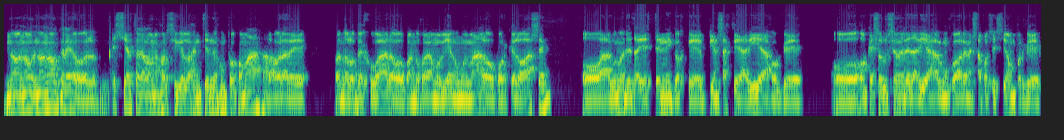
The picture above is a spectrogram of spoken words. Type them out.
no, no, no, no creo. Es cierto que a lo mejor sí que los entiendes un poco más a la hora de cuando los ves jugar o cuando juegan muy bien o muy mal o por qué lo hacen o algunos detalles técnicos que piensas que harías o que o, qué soluciones le darías a algún jugador en esa posición porque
